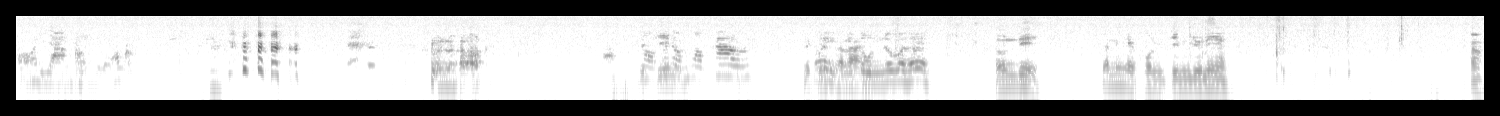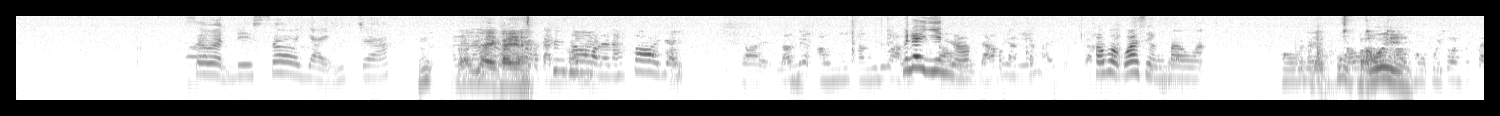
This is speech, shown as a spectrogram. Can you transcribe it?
อ๋อคดียามแทงอยู่แล้วจะกินหอบข้าวจะกิ เฮ้นยเท่าไหมีร่ตุนด้วยเวยเฮ้ยตุนดิก็นี่ไงคนกินอยู่นี่ สวัสดีโซ่ใหญ่นะจ๊ะแล้วใหญ่ใครอะซ่อเลยนะซ่อใหญ่ ใช่ แล้วเนี่ยเอานี้เอานี้ดีกว่าไม่ได้ยินเหรอจ้างประกันจากไหนเขาบอกว่าเสียงเบาอะโทรไปเลยพูดเราด้วยโทรคุยก่อนตั้งแต่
